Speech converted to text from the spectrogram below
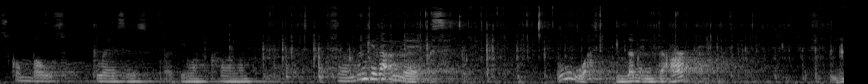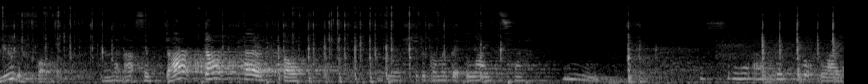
scumbles, glazes, whatever you want to call them. So I'm going to give that a mix. Ooh, lemon dark. Beautiful. That's a dark, dark purple. Maybe I should have gone a bit lighter. Let's see what that would look like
